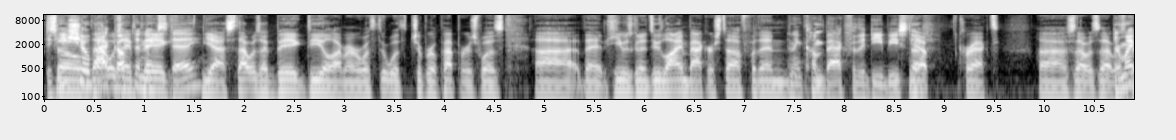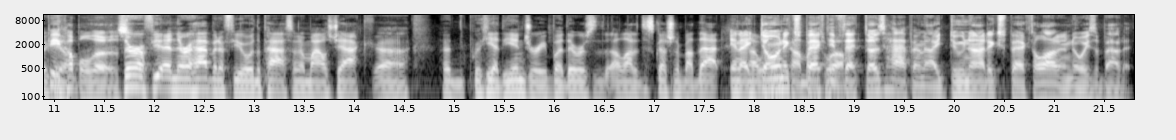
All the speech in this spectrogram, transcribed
did So he show back up the big, next day Yes, that was a big deal. I remember with with Jabril Peppers was uh, that he was going to do linebacker stuff, but then, and then come back for the DB yep, stuff correct. Uh, so that was that. There was might be a couple of those. There are a few, and there have been a few in the past. I know Myles Jack, uh, he had the injury, but there was a lot of discussion about that. And I uh, don't the combine as expect well. if that does happen, I do not expect a lot of noise about it.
